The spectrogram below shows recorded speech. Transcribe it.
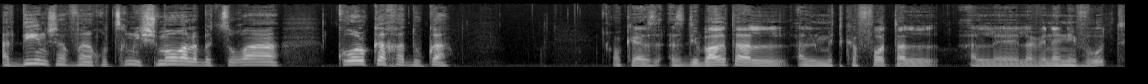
עדין, שאנחנו צריכים לשמור עליו בצורה כל כך הדוקה. אוקיי, okay, אז, אז דיברת על, על מתקפות על, על uh, לווייני ניווט.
